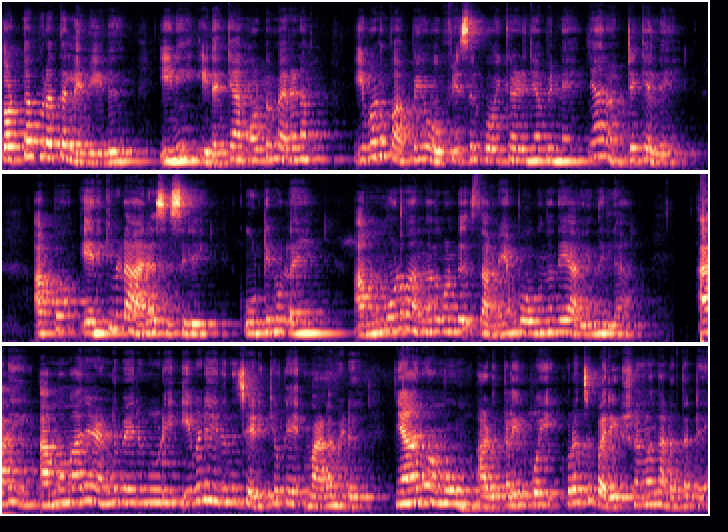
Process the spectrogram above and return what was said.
തൊട്ടപ്പുറത്തല്ലേ വീട്? ഇനി ഇടയ്ക്ക് അങ്ങോട്ടും വരണം. ഇവളും പപ്പയും ഓഫീസിൽ പോയി കഴിഞ്ഞാൽ പിന്നെ ഞാൻ ഒറ്റയ്ക്കല്ലേ? അപ്പോൾ എനിക്കിവിടെ ആരാ സിസിലി? കൂട്ടിനുള്ളേ? അമ്മമോൾ വന്നതുകൊണ്ട് സമയം പോകുന്നതേ അറിയുന്നില്ല. അതെ അമ്മമാര് രണ്ടുപേരും കൂടി ഇവിടെ ഇരുന്ന് ചെടിക്കൊക്കെ വളമിട്. ഞാനും അമ്മവും അടുക്കളയിൽ പോയി കുറച്ച് പരീക്ഷണങ്ങൾ നടത്തട്ടെ.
